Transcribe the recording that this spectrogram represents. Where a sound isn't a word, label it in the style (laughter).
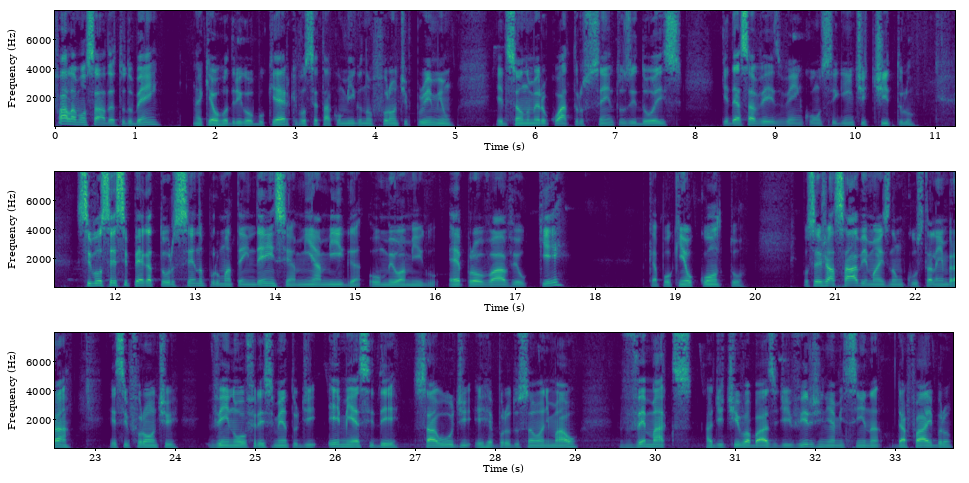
Fala moçada, tudo bem? Aqui é o Rodrigo Albuquerque, você está comigo no Front Premium, edição número 402, que dessa vez vem com o seguinte título: Se você se pega torcendo por uma tendência, minha amiga ou meu amigo, é provável que. Daqui a pouquinho eu conto. Você já sabe, mas não custa lembrar, esse front vem no oferecimento de MSD, Saúde e Reprodução Animal Vemax, aditivo à base de virginiamicina da Fibro,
